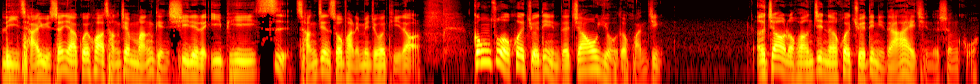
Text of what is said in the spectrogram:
理财与生涯规划常见盲点系列的 EP 四常见手法里面就会提到了，工作会决定你的交友的环境，而交友的环境呢，会决定你的爱情的生活，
